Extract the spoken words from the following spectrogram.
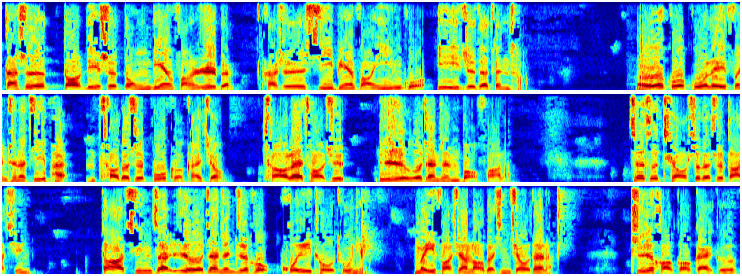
但是到底是东边防日本，还是西边防英国，一直在争吵。俄国国内分成了几派，吵的是不可开交，吵来吵去，日俄战争爆发了。这次挑事的是大清，大清在日俄战争之后灰头土脸，没法向老百姓交代了，只好搞改革，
